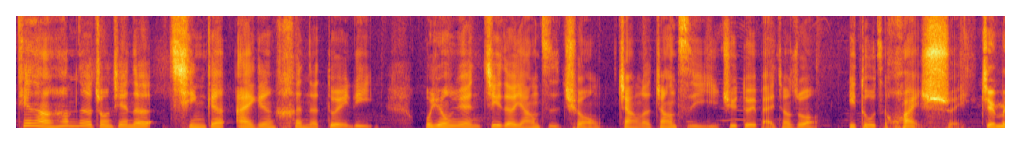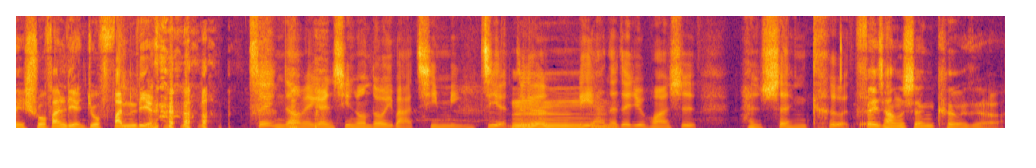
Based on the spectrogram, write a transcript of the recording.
天哪，他们那个中间的情跟爱跟恨的对立。我永远记得杨紫琼讲了章子怡一句对白，叫做“一肚子坏水”。姐妹说翻脸就翻脸，所以你知道每个人心中都有一把清明剑。这个李安的这句话是很深刻的，非常深刻的。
